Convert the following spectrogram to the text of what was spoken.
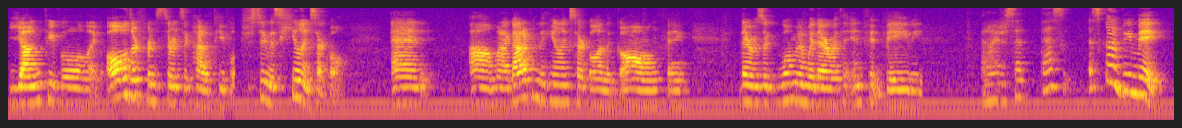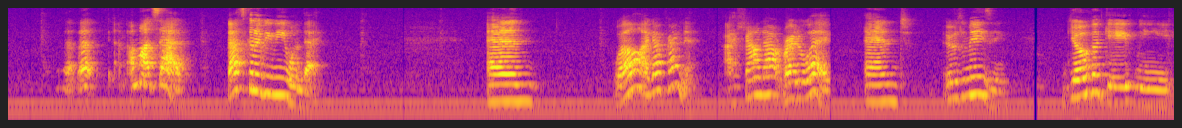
young people and like all different sorts of kind of people. Just doing this healing circle. When I got up from the healing circle and the gong thing, there was a woman with there with an infant baby. And I just said, that's, that's gonna be me. That, that, I'm not sad. That's gonna be me one day. And, well, I got pregnant. I found out right away. And it was amazing. Yoga gave me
